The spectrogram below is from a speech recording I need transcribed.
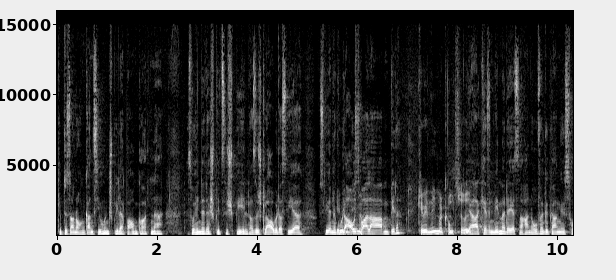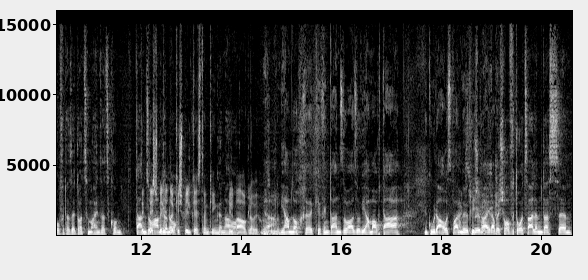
Gibt es auch noch einen ganz jungen Spieler, Baumgartner, so hinter der Spitze spielt. Also ich glaube, dass wir, dass wir eine Kevin gute Auswahl Wimmer. haben. Bitte? Kevin Wimmer kommt zurück. Ja, Kevin Wimmer, der jetzt nach Hannover gegangen ist. Hoffe, dass er dort zum Einsatz kommt. Danso das Spiel haben wir hat er gespielt gestern gegen genau, Bilbao, glaube ich. Ja, wir haben noch äh, Kevin Danso. Also wir haben auch da eine gute Auswahlmöglichkeit. Aber ich hoffe trotz allem, dass ähm,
